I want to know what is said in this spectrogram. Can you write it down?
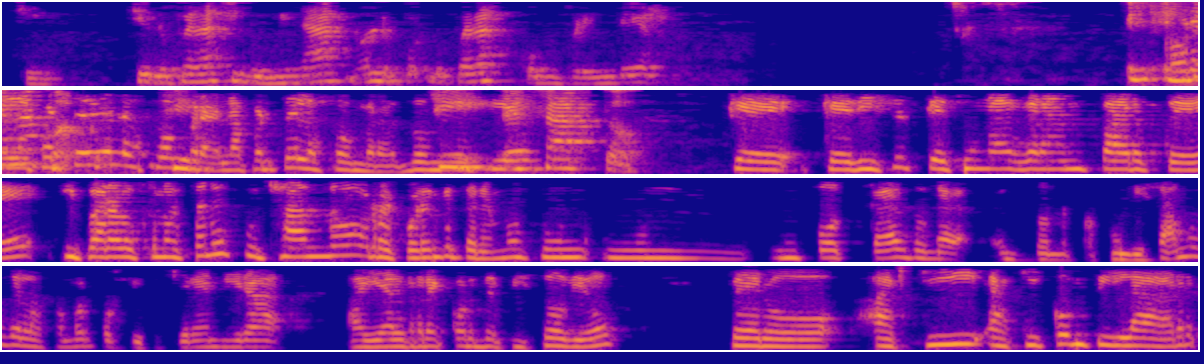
Sí si lo puedas iluminar, ¿no? Lo, puedas comprender. Ahora, la parte de la sombra, la parte de la sombra. Donde sí, exacto. Que, que, dices que es una gran parte, y para los que nos están escuchando, recuerden que tenemos un, un, un podcast donde, donde profundizamos de la sombra por si quieren ir a, ahí al récord de episodios, pero aquí, aquí con Pilar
